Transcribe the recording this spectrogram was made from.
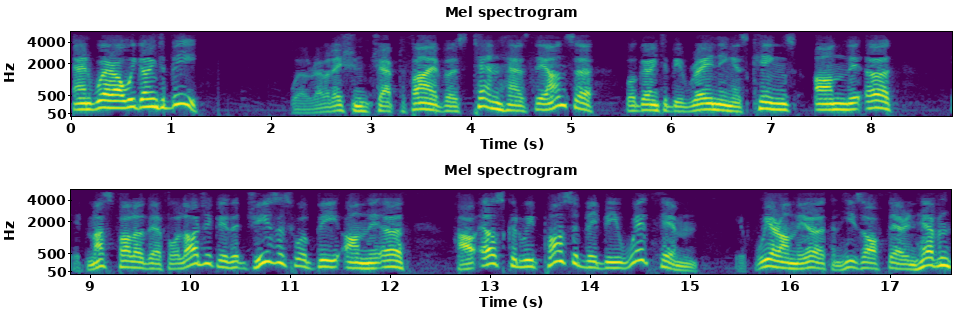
And where are we going to be? Well, Revelation chapter 5 verse 10 has the answer. We're going to be reigning as kings on the earth. It must follow, therefore, logically that Jesus will be on the earth. How else could we possibly be with him? If we are on the earth and he's off there in heaven,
